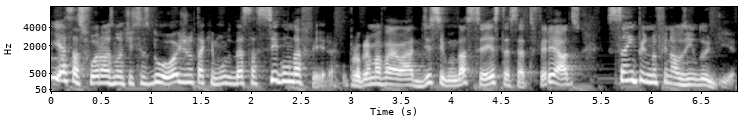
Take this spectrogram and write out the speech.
E essas foram as notícias do Hoje no Tecmundo dessa segunda-feira. O programa vai ao ar de segunda a sexta, exceto feriados, sempre no finalzinho do dia.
